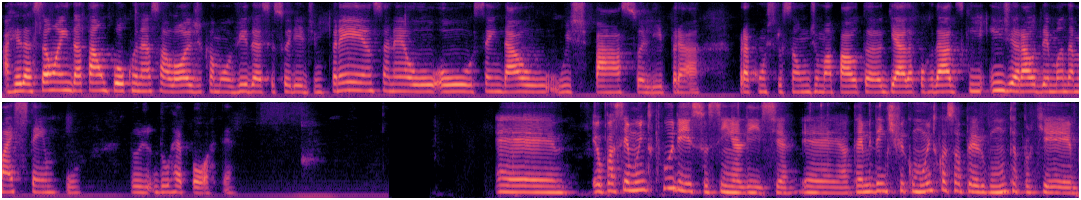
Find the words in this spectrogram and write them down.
a redação ainda está um pouco nessa lógica movida à assessoria de imprensa, né, ou, ou sem dar o, o espaço ali para a construção de uma pauta guiada por dados, que em geral demanda mais tempo do, do repórter? É, eu passei muito por isso, assim, Alicia. É, até me identifico muito com a sua pergunta, porque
